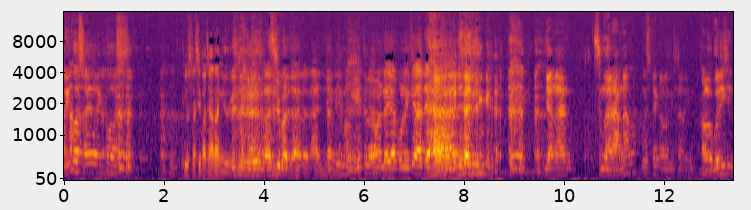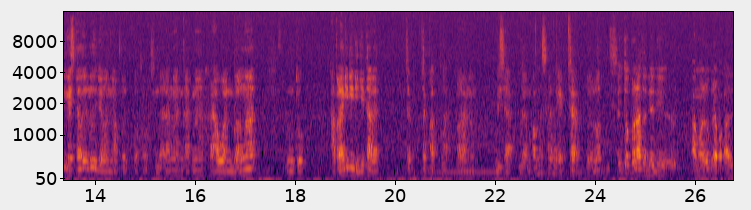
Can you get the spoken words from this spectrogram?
repost saya repost Ilustrasi pacaran gitu. Ilustrasi pacaran anjing. Tapi emang gitu loh. Emang daya kuliknya ada anjing. jangan sembarangan lah maksudnya kalau misalnya kalau gue sih dikasih tahu lu jangan upload foto sembarangan karena rawan banget untuk apalagi di digital ya Cep- cepat lah orang bisa gampang lah sekarang capture download bisa Itu pernah terjadi sama lu berapa kali?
